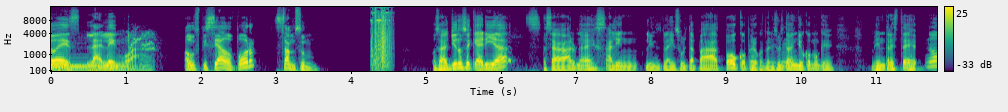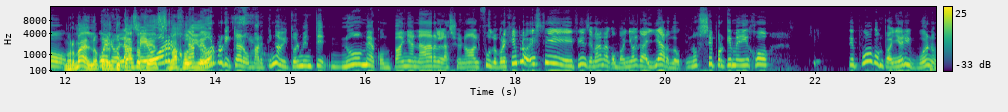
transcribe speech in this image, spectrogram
Esto es La Lengua, auspiciado por Samsung. O sea, yo no sé qué haría. O sea, alguna vez alguien la insulta pa- poco, pero cuando le insultan, yo como que me entra este. No. Normal, ¿no? Pero en Bueno, tu la caso, que peor- es más La jodido. peor porque, claro, Martín habitualmente no me acompaña nada relacionado al fútbol. Por ejemplo, este fin de semana me acompañó el Gallardo. No sé por qué me dijo, ¿te puedo acompañar? Y bueno,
